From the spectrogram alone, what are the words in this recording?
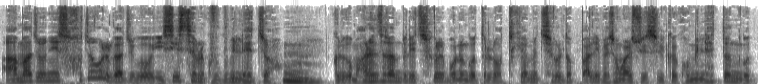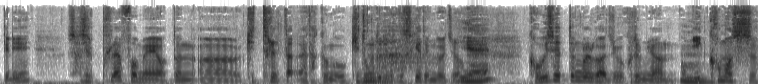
아마존이 서적을 가지고 이 시스템을 구비를 했죠. 음. 그리고 많은 사람들이 책을 보는 것들을 어떻게 하면 책을 더 빨리 배송할 수 있을까 고민을 했던 것들이 사실 플랫폼의 어떤 어, 기틀을 닦은 거고 기둥들이 아. 서게 된 거죠. 예. 거기서 했던 걸 가지고 그러면 음. 이커머스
